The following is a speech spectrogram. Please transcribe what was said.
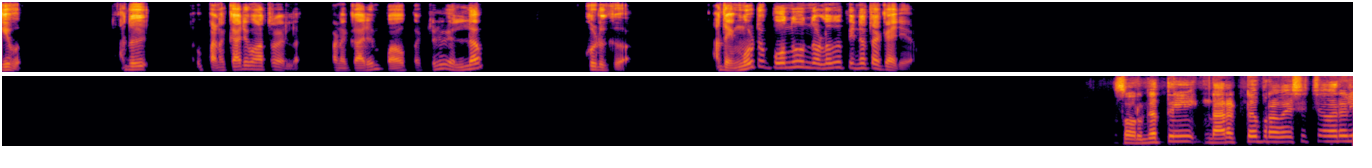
ഗിവ് അത് പണക്കാര് മാത്രമല്ല. പണക്കാരും പാവപ്പെട്ടരും എല്ലാം കൊടുക്കുക. അതെങ്ങോട്ട് പോന്നു എന്നുള്ളത് പിന്നത്തെ കാര്യമാണ്. സ്വർഗത്തിൽ ഡയറക്റ്റ് പ്രവേശിച്ചവരിൽ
